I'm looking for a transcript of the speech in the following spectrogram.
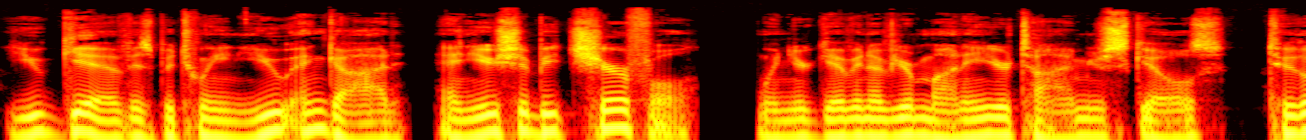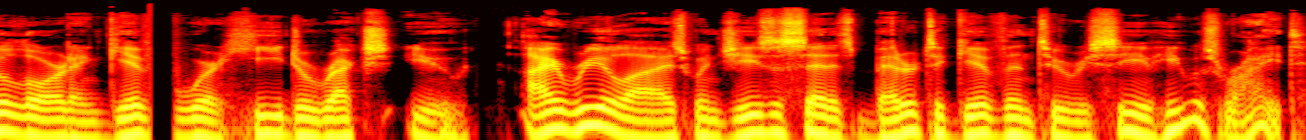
you give is between you and God, and you should be cheerful when you're giving of your money, your time, your skills to the Lord and give where He directs you I realize when Jesus said it's better to give than to receive, he was right.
